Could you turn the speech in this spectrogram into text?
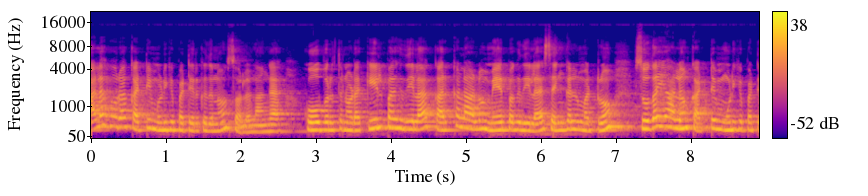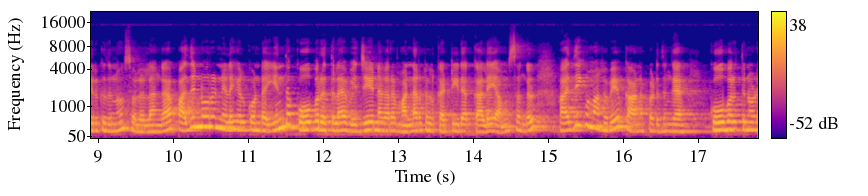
அழகுற கட்டி முடிக்கப்பட்டிருக்குதுன்னு சொல்லலாங்க. கோபுரத்தினோட கீழ்ப்பகுதியில் கற்களாலும் மேற்பகுதியில் செங்கல் மற்றும் சுதையாலும் கட்டி முடிக்கப்பட்டிருக்குதுன்னு சொல்லலாங்க. பதினோரு நிலைகள் கொண்ட இந்த கோபுரத்தில் விஜயநகர மன்னர்கள் கட்டிடக்கலை அம்சங்கள் அதிகமாகவே காணப்படுதுங்க. கோபுரத்தினோட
